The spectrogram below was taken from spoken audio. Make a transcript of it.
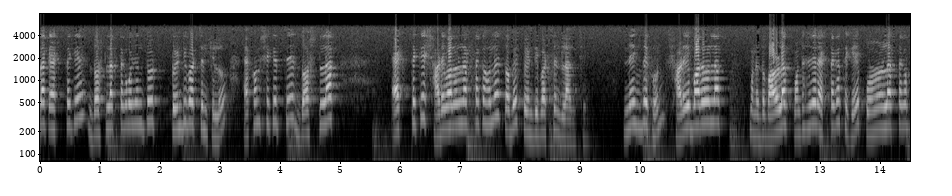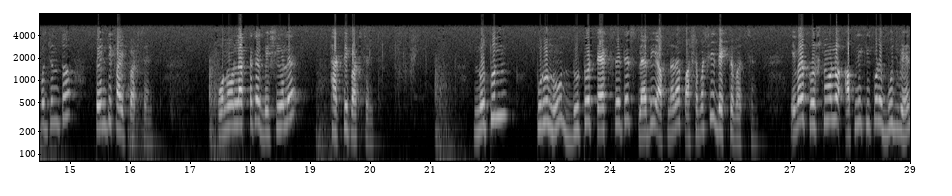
লাখ, এক থেকে দশ লাখ টাকা পর্যন্ত টোয়েন্টি পার্সেন্ট ছিল, এখন সেক্ষেত্রে দশ লাখ, এক থেকে সাড়ে বারো লাখ টাকা হলে তবে টোয়েন্টি পার্সেন্ট লাগছে। নেক্সট দেখুন, সাড়ে বারো লাখ মানে বারো লাখ পঞ্চাশ হাজার এক টাকা থেকে পনেরো লাখ টাকা পর্যন্ত টোয়েন্টি ফাইভ পার্সেন্ট পনেরো লাখ টাকার বেশি হলে থার্টি পার্সেন্ট নতুন পুরনো দুটো ট্যাক্স রেটের স্ল্যাবই আপনারা পাশাপাশি দেখতে পাচ্ছেন। এবার প্রশ্ন হলো, আপনি কি করে বুঝবেন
